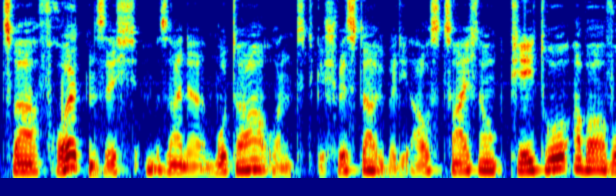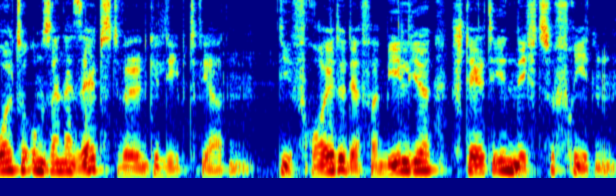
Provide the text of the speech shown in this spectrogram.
Zwar freuten sich seine Mutter und die Geschwister über die Auszeichnung, Pietro aber wollte um seiner selbst willen geliebt werden. Die Freude der Familie stellte ihn nicht zufrieden.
